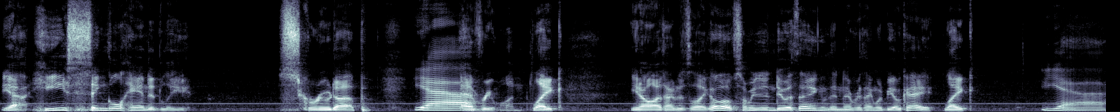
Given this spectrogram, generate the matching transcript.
Yeah, he single handedly screwed up Yeah. everyone. Like, you know, a lot of times it's like, oh, if somebody didn't do a thing, then everything would be okay. Like, yeah.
